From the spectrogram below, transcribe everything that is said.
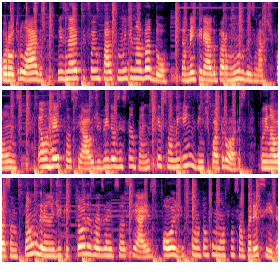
Por outro lado, o Snap foi um passo muito inovador, também criado para o mundo dos smartphones, é uma rede social de vídeos instantâneos que somem em 24 horas. Foi uma inovação tão grande que todas as redes sociais hoje contam com uma função parecida.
